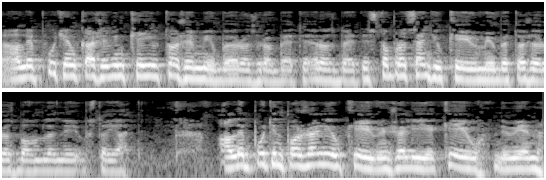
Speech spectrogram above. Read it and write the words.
Але Путін каже, він Київ теж міг би розробити, розбити. Сто процентів Київ міг би теж розбомблений стояти. Але Путін пожалів Київ, він жаліє Київ. Він,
